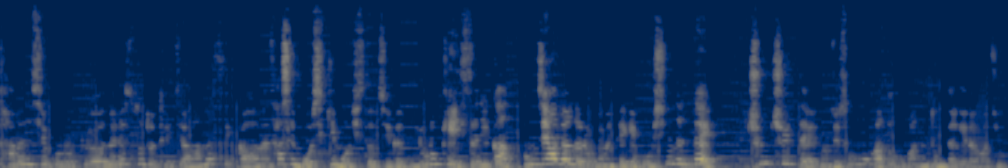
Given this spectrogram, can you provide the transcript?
다른 식으로 표현을 했어도 되지 않았을까 사실 멋있긴 멋있어 지금 이렇게 있 있으니까 정지 화면으로 보면 되게 멋있는데 춤출 때 에너지 소모가 너무 많은 동작이라 가지고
